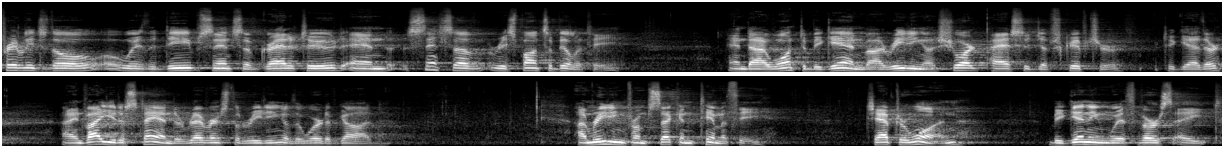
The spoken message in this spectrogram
privilege, though, with a deep sense of gratitude and sense of responsibility. And I want to begin by reading a short passage of Scripture together. I invite you to stand to reverence the reading of the Word of God. I'm reading from 2 Timothy chapter 1, beginning with verse 8.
